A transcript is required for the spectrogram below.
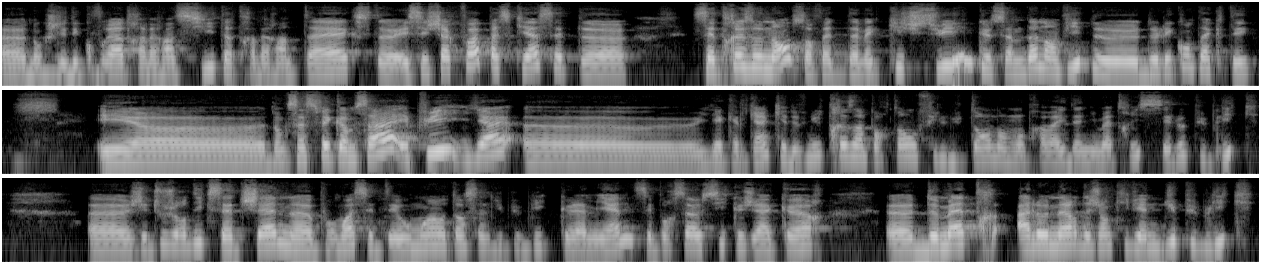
euh, donc je les découvrais à travers un site, à travers un texte, et c'est chaque fois parce qu'il y a cette, euh, cette résonance en fait avec qui je suis que ça me donne envie de, de les contacter. Et donc ça se fait comme ça. Et puis il y a il y a quelqu'un qui est devenu très important au fil du temps dans mon travail d'animatrice, c'est le public. J'ai toujours dit que cette chaîne, pour moi, c'était au moins autant celle du public que la mienne. C'est pour ça aussi que j'ai à cœur de mettre à l'honneur des gens qui viennent du public.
